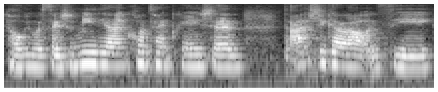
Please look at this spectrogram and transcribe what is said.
helping with social media and content creation to actually go out and see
